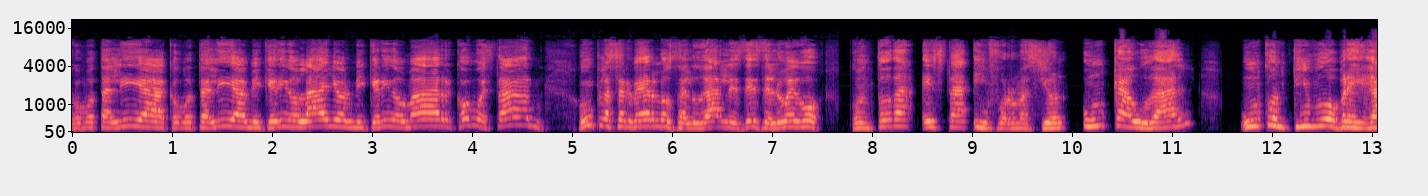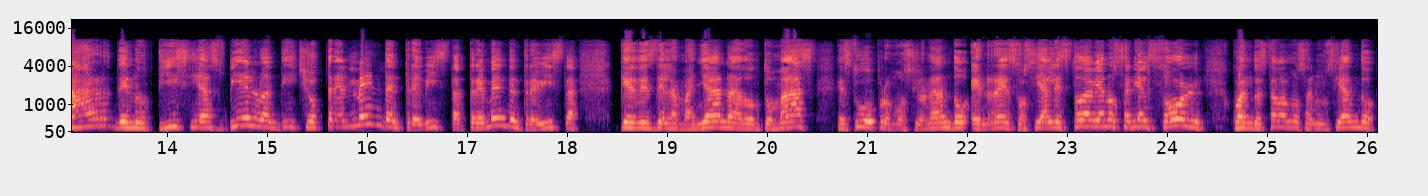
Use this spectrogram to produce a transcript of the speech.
como Talía, como Talía, mi querido Lion, mi querido Mar, ¿cómo están? Un placer verlos, saludarles desde luego con toda esta información, un caudal un continuo bregar de noticias, bien lo han dicho, tremenda entrevista, tremenda entrevista que desde la mañana don Tomás estuvo promocionando en redes sociales. Todavía no salía el sol cuando estábamos anunciando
